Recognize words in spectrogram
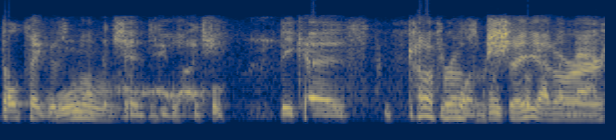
don't take this Whoa. one off the chin too much because kind of throwing look, some shade at our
